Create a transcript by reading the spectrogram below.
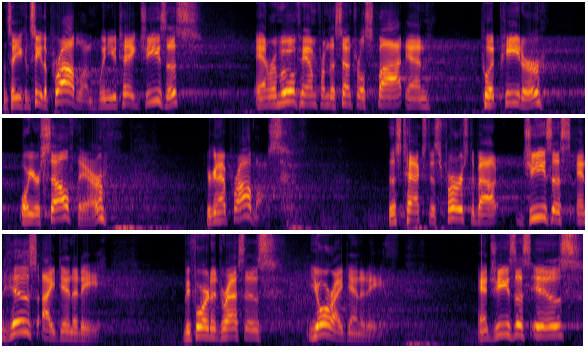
And so you can see the problem when you take Jesus and remove him from the central spot and put Peter or yourself there, you're going to have problems. This text is first about Jesus and his identity before it addresses your identity. And Jesus is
